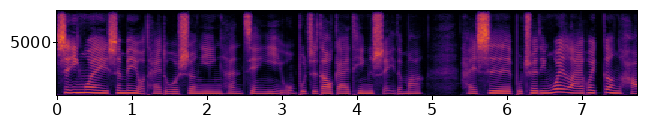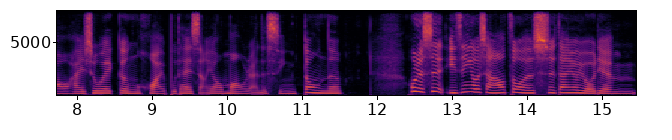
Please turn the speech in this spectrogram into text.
是因为身边有太多声音和建议，我不知道该听谁的吗？还是不确定未来会更好，还是会更坏，不太想要贸然的行动呢？或者是已经有想要做的事，但又有点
